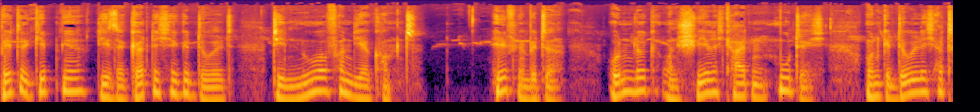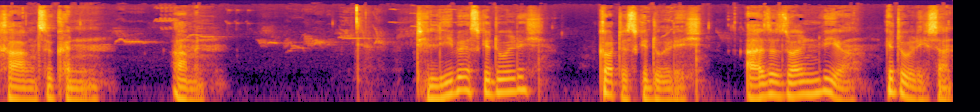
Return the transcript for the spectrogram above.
bitte gib mir diese göttliche Geduld, die nur von dir kommt. Hilf mir bitte, Unglück und Schwierigkeiten mutig und geduldig ertragen zu können. Amen. Die Liebe ist geduldig, Gott ist geduldig, also sollen wir geduldig sein.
